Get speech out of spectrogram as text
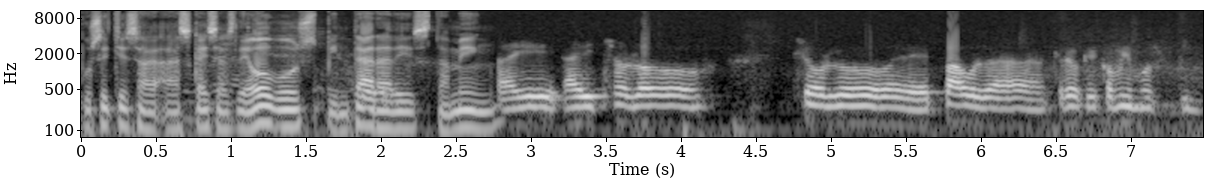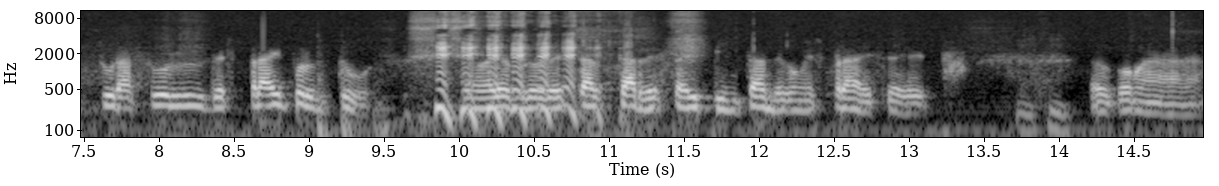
Puseches a, as caixas de ovos, pintárades tamén. Aí aí cholo Cholo e eh, Paula creo que comimos pintura azul de spray por un tubo. non lembro de estar tardes aí pintando con sprays. Eh con a,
